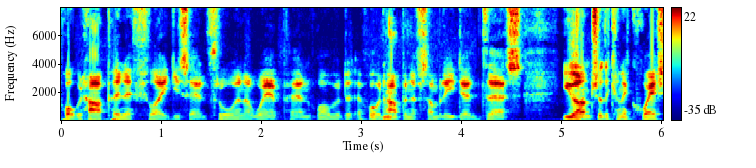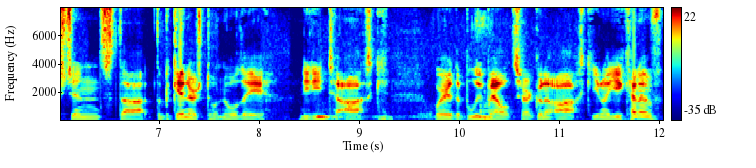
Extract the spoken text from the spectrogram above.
What would happen if, like you said, throw in a weapon? What would what would happen if somebody did this? You answer the kind of questions that the beginners don't know they needed to ask, where the blue belts are going to ask. You know, you kind of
